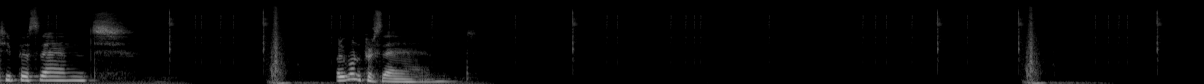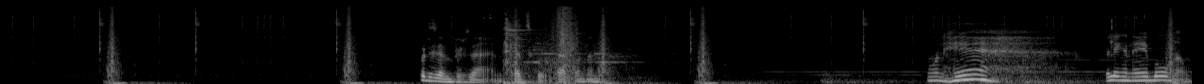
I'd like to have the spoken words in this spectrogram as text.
Forty percent. Forty-one percent. Forty-seven percent. Let's go with that one then. One here. Willing and able? No.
